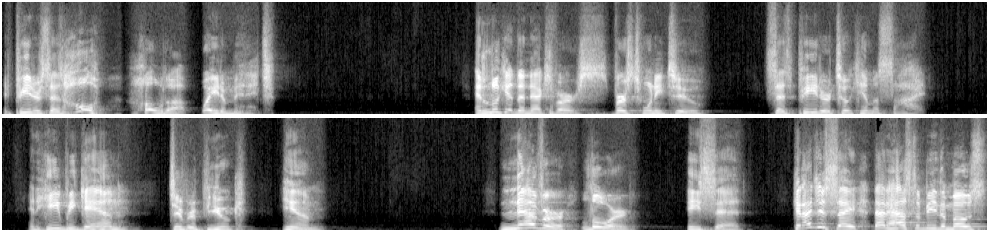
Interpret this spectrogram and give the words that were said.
And Peter says, Hold, hold up, wait a minute. And look at the next verse. Verse 22 says, Peter took him aside and he began to rebuke him. Never, Lord, he said. Can I just say that has to be the most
